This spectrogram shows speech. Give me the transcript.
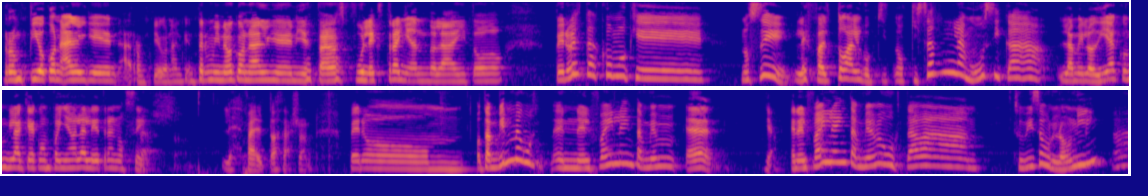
rompió con alguien, ah, rompió con alguien, terminó con alguien y está full extrañándola y todo. Pero esta es como que, no sé, les faltó algo. O quizás la música, la melodía con la que acompañaba la letra, no sé les faltó a Sasha. Pero. mm, O también me gust- En el Fine Line también. eh, ya. En el Fine Line también me gustaba. To Be So Lonely. Ah,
